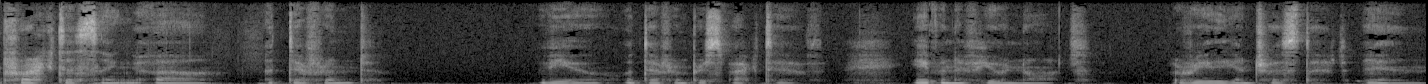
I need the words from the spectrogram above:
practicing uh, a different view, a different perspective, even if you're not really interested in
